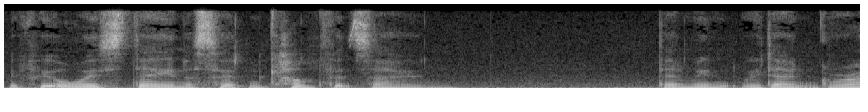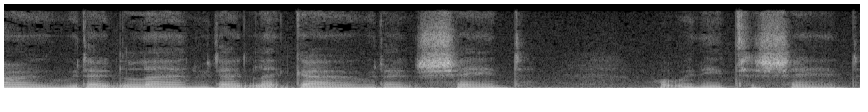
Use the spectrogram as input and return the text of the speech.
If we always stay in a certain comfort zone, then we we don't grow, we don't learn, we don't let go, we don't shed what we need to shed.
